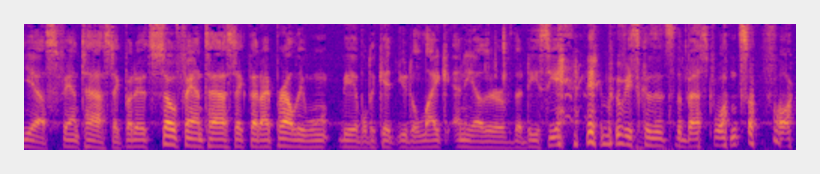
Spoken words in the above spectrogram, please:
Yes, fantastic. But it's so fantastic that I probably won't be able to get you to like any other of the DC animated movies because it's the best one so far.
